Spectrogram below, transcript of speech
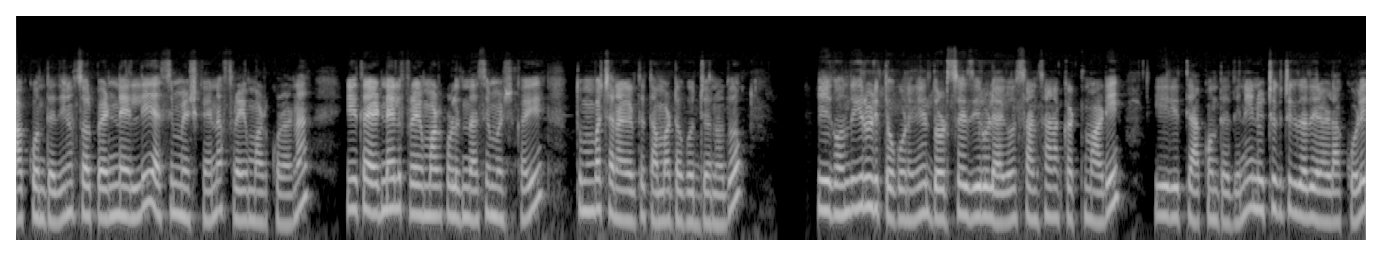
ಹಾಕ್ಕೊತ ಇದ್ದೀನಿ. ಸ್ವಲ್ಪ ಎಣ್ಣೆಯಲ್ಲಿ ಹಸಿಮೆಣ್ಸಿನ್ಕಾಯಿನ ಫ್ರೈ ಮಾಡ್ಕೊಳ್ಳೋಣ. ಈ ಥರ ಎಣ್ಣೆಯಲ್ಲಿ ಫ್ರೈ ಮಾಡ್ಕೊಳ್ಳೋದ್ರಿಂದ ಹಸಿಮೆಣ್ಸಿನ್ಕಾಯಿ ತುಂಬ ಚೆನ್ನಾಗಿರುತ್ತೆ ಟೊಮೆಟೊ ಗೊಜ್ಜು ಅನ್ನೋದು. ಈಗ ಒಂದು ಈರುಳ್ಳಿ ತೊಗೊಂಡಿದ್ದೀನಿ. ದೊಡ್ಡ ಸೈಜ್ ಈರುಳ್ಳಿ ಆಗಿ ಸಣ್ಣ ಸಣ್ಣ ಕಟ್ ಮಾಡಿ ಈ ರೀತಿ ಹಾಕ್ಕೊತ ಇದ್ದೀನಿ. ನೀವು ಚಿಕ್ಕ ಚಿಕ್ಕದಾದ ಎರಡು ಹಾಕ್ಕೊಳ್ಳಿ.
